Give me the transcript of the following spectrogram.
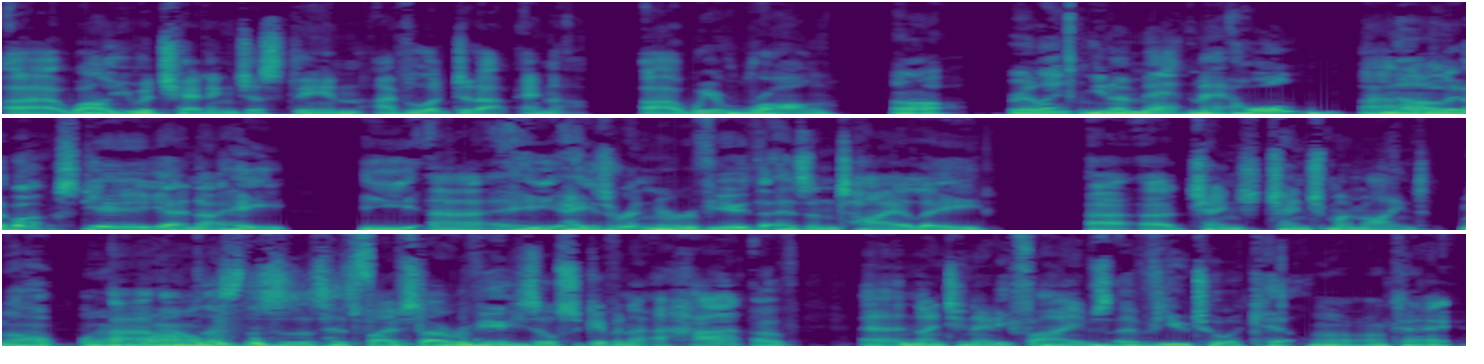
uh while you were chatting just then i've looked it up and uh we're wrong Oh, really? you know Matt Matt Hall uh, No. on Letterboxd. Yeah, yeah, yeah. No, he he uh, he he's written a review that has entirely uh, uh, changed changed my mind. Oh, wow, Uh, on this this is his five star review. He's also given it a heart of uh, 1985's A View to a Kill. Oh, okay.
